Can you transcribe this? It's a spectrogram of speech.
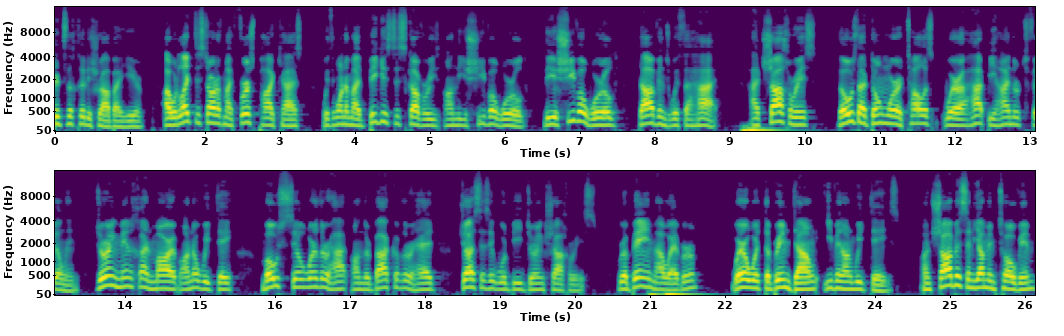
it's the Chidush Rabbi here. I would like to start off my first podcast with one of my biggest discoveries on the yeshiva world. The yeshiva world davens with a hat. At Shacharis, those that don't wear a talis wear a hat behind their tefillin. During Mincha and Mariv on a weekday, most still wear their hat on the back of their head just as it would be during Shacharis. Rabbeim, however, wear with the brim down even on weekdays. On Shabbos and Yamim Tovim,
